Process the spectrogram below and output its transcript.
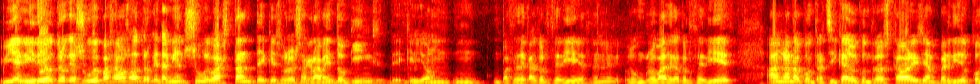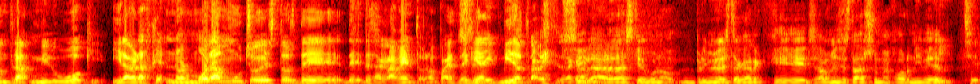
Bien, y de otro que sube pasamos a otro que también sube bastante, que son los Sacramento Kings, de que ya un, un, un parcial de 14-10, en el- un global de 14-10, han ganado contra Chicago y contra los Cavaliers y han perdido contra Milwaukee. Y la verdad es que nos molan mucho estos de, de- de Sacramento, ¿no? Parece Sí. que hay vida otra vez en Sí, la verdad es que, bueno, primero destacar que Sabonis estaba a su mejor nivel, Sí.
